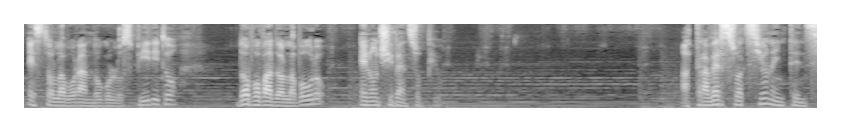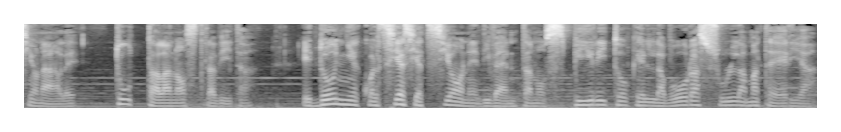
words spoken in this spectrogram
e sto lavorando con lo spirito, dopo vado al lavoro e non ci penso più attraverso azione intenzionale, tutta la nostra vita ed ogni e qualsiasi azione diventano spirito che lavora sulla materia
